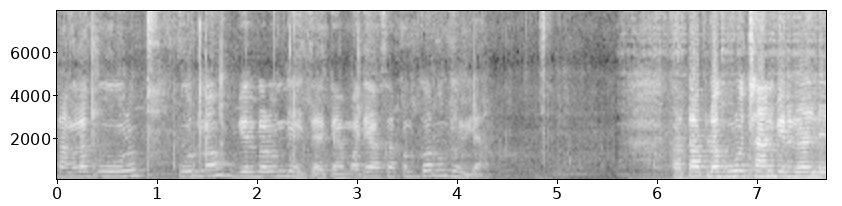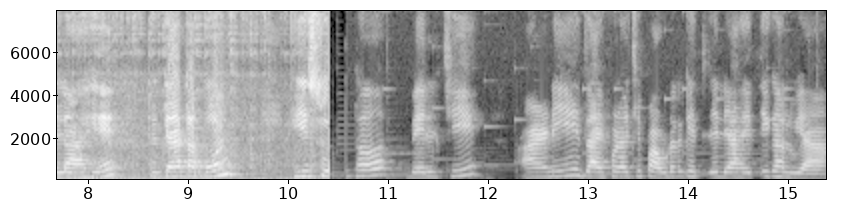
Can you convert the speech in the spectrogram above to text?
चांगला गूळ पूर्ण विरघळून घ्यायचा आहे. त्यामध्ये असं आपण करून घेऊया. आता आपला गूळ छान विरघळलेला आहे. तर त्यात आपण ही सुंठ वेलची आणि जायफळाची पावडर घेतलेली आहे ती घालूया.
